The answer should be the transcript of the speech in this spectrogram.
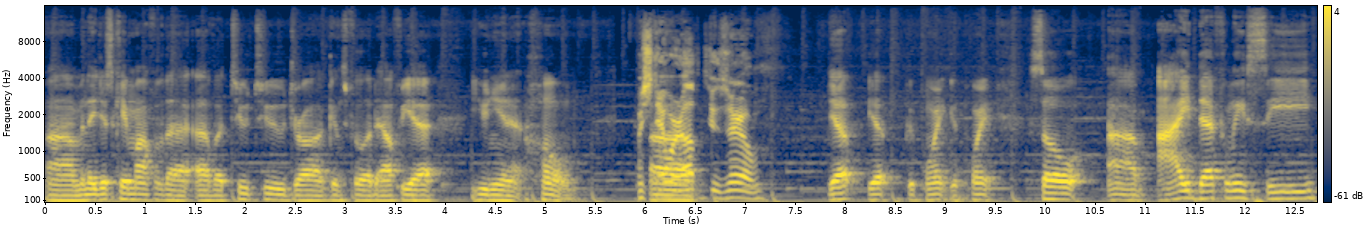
Um, and they just came off of that of a 2-2 draw against Philadelphia Union at home. Which they were Uh, up 2-0. Yep, yep. Good point. Good point. So um, I definitely see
